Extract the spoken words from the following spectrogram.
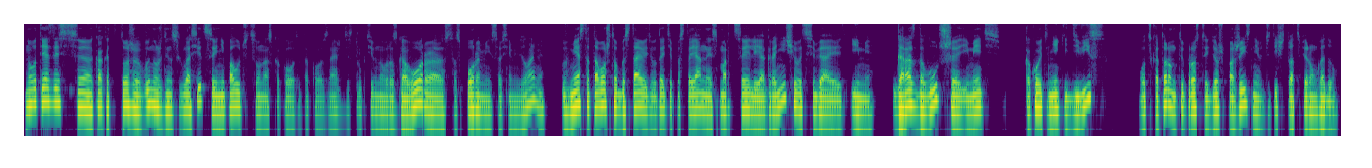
Ну вот я здесь, э, как это, тоже вынужден согласиться, и не получится у нас какого-то такого, знаешь, деструктивного разговора со спорами и со всеми делами. Вместо того, чтобы ставить вот эти постоянные смарт-цели и ограничивать себя ими, гораздо лучше иметь какой-то некий девиз, вот с которым ты просто идешь по жизни в 2021 году.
